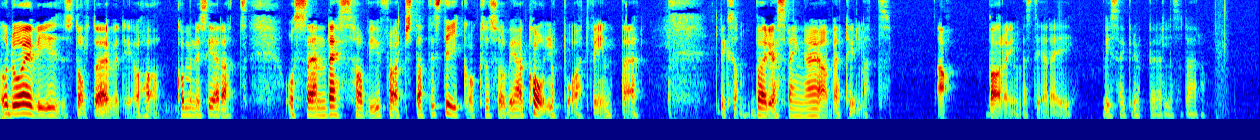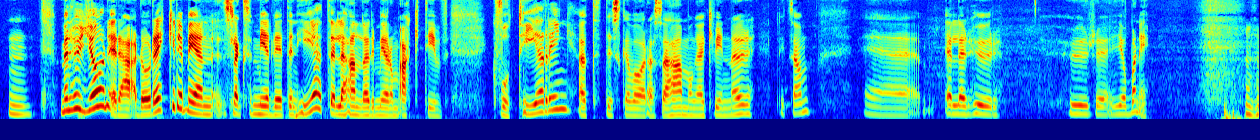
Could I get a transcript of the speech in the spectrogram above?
och då är vi stolta över det och har kommunicerat. Och sen dess har vi ju fört statistik också så vi har koll på att vi inte liksom börjar svänga över till att ja, bara investera i vissa grupper eller sådär. Mm. Men hur gör ni det här då? Räcker det med en slags medvetenhet eller handlar det mer om aktiv kvotering? Att det ska vara så här många kvinnor? Liksom? Eh, eller hur, hur jobbar ni?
